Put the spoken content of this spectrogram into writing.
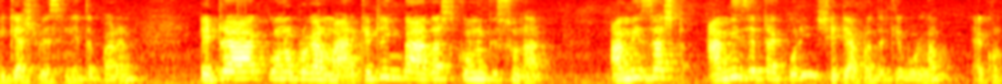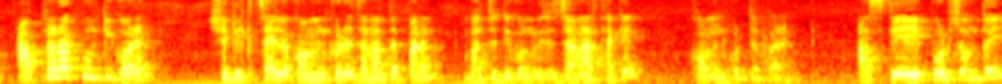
বিকাশ বেছে নিতে পারেন। এটা কোনো প্রকার মার্কেটিং বা আদার্স কোনো কিছু না। আমি জাস্ট আমি যেটা করি সেটি আপনাদেরকে বললাম। এখন আপনারা কোনটি করেন, সেটি চাইলে কমেন্ট করে জানাতে পারেন বা যদি কোনো কিছু জানার থাকে কমেন্ট করতে পারেন। আজকে এই পর্যন্তই।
